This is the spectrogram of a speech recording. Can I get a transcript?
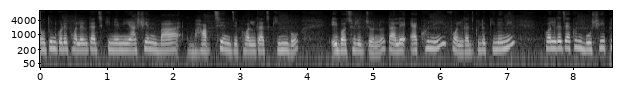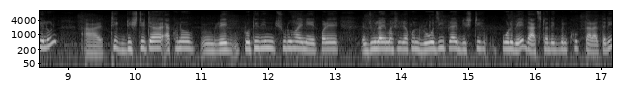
নতুন করে ফলের গাছ কিনে নিয়ে আসেন বা ভাবছেন যে ফল গাছ কিনবো এই বছরের জন্য, তাহলে এখনই ফল গাছগুলো কিনে নিন। ফল গাছ এখন বসিয়ে ফেলুন, আর ঠিক বৃষ্টিটা এখনও প্রতিদিন শুরু হয়নি, এরপরে জুলাই মাসে যখন রোজই প্রায় বৃষ্টি পড়বে, গাছটা দেখবেন খুব তাড়াতাড়ি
